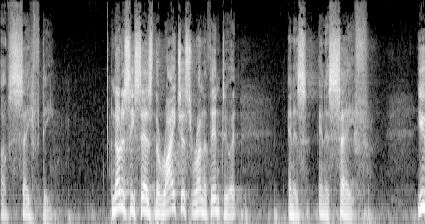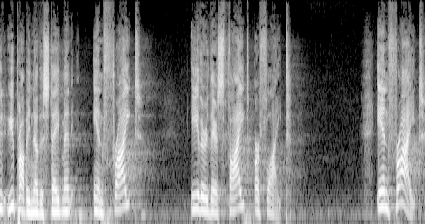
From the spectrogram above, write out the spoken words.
of safety. Notice he says, The righteous runneth into it and is, and is safe. You, you probably know the statement in fright, either there's fight or flight. In fright,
